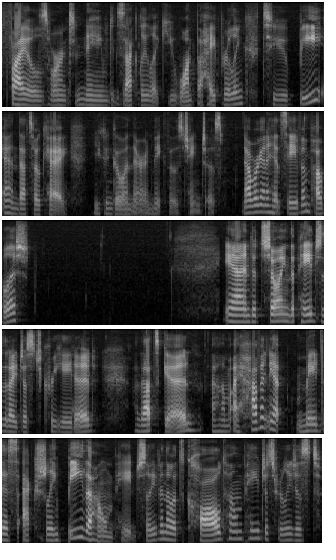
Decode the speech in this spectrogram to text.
files weren't named exactly like you want the hyperlink to be, and that's okay. You can go in there and make those changes. Now we're going to hit Save and Publish. And it's showing the page that I just created. That's good. Um, I haven't yet made this actually be the home page. So even though it's called home page, it's really just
